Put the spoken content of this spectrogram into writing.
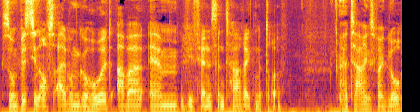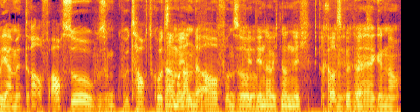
so ein bisschen aufs Album geholt, aber... Ähm, Inwiefern ist denn Tarek mit drauf? Äh, Tarek ist bei Gloria mit drauf. Auch so, so taucht kurz am Rande auf und so. Okay, den habe ich noch nicht rausgehört. Ja, äh, genau.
